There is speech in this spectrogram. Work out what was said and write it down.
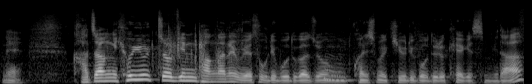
네. 가장 효율적인 방안을 위해서 우리 모두가 좀 음. 관심을 기울이고 노력해야겠습니다.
